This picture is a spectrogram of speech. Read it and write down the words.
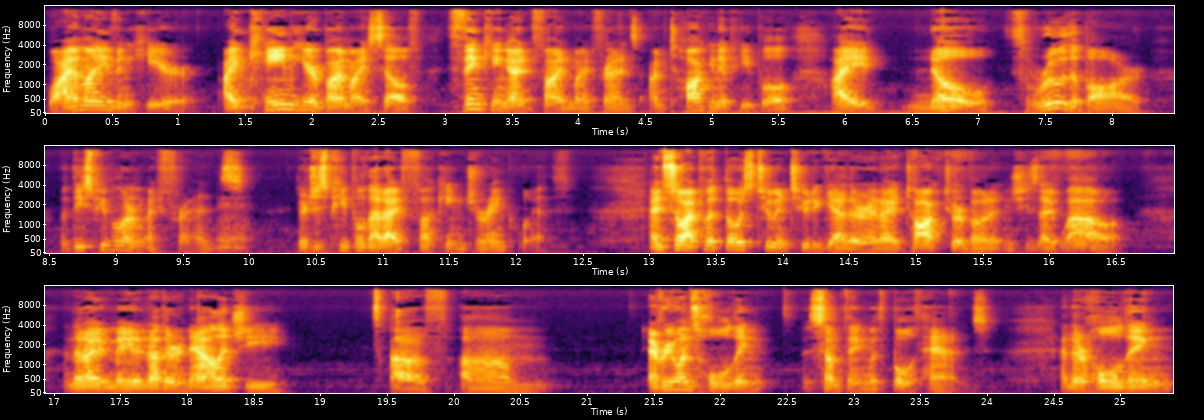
Why am I even here? I Mm. came here by myself thinking I'd find my friends. I'm talking to people I know through the bar, but these people aren't my friends. Mm. They're just people that I fucking drink with. And so I put those two and two together and I talked to her about it and she's like, wow. And then I made another analogy of um, everyone's holding something with both hands and they're holding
